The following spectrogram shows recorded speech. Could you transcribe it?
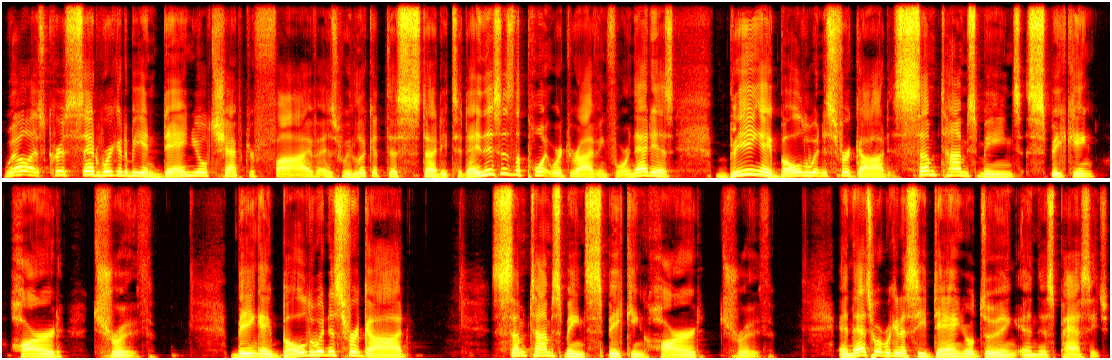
Well, as Chris said, we're going to be in Daniel chapter 5 as we look at this study today. This is the point we're driving for, and that is being a bold witness for God sometimes means speaking hard truth. Being a bold witness for God sometimes means speaking hard truth. And that's what we're going to see Daniel doing in this passage.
